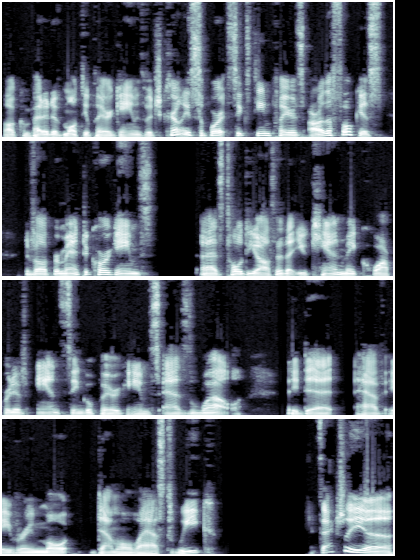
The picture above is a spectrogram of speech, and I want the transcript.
while competitive multiplayer games, which currently support 16 players, are the focus. Developer Manticore Games has told the author that you can make cooperative and single player games as well. They did have a remote demo last week. It's actually uh,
